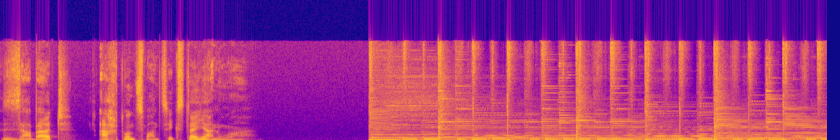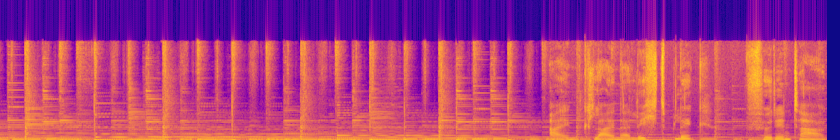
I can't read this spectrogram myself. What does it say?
Sabbat, 28. Januar. Ein kleiner Lichtblick für den Tag.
